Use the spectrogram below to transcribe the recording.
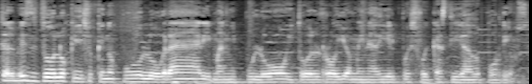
tal vez de todo lo que hizo que no pudo lograr y manipuló y todo el rollo Amenadiel pues fue castigado por Dios.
